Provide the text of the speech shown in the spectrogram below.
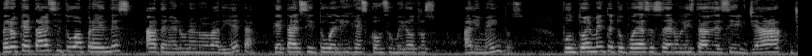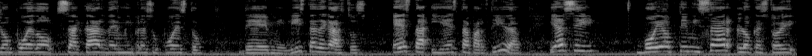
Pero ¿qué tal si tú aprendes a tener una nueva dieta? ¿Qué tal si tú eliges consumir otros alimentos? Puntualmente tú puedes hacer un listado y decir, ya yo puedo sacar de mi presupuesto, de mi lista de gastos, esta y esta partida. Y así voy a optimizar lo que estoy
